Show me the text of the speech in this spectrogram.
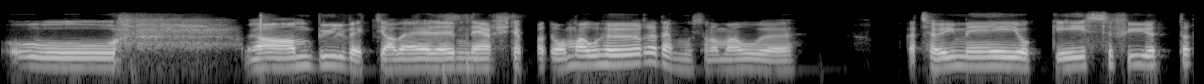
Oh, ja, Ambül wird ja im nächsten Part auch mal hören. Der muss noch mal äh, mehr und Geissen füttern.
